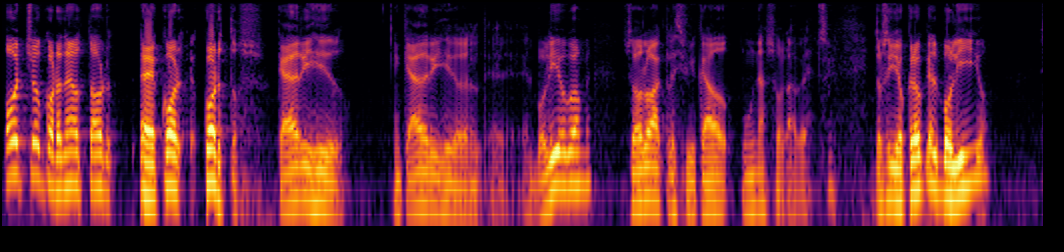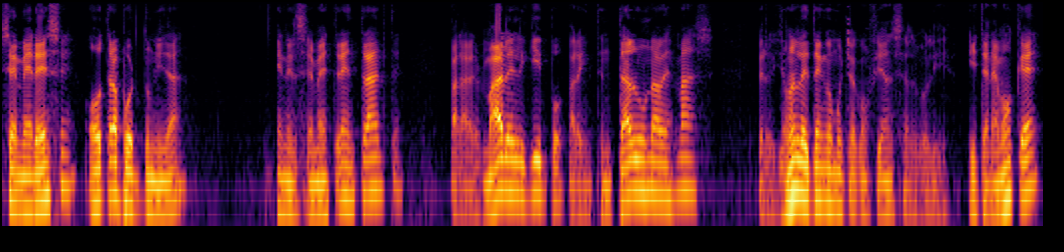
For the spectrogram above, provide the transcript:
ocho torneos tor- eh, cor- cortos que ha dirigido, en que ha dirigido el, el Bolillo Gómez, solo ha clasificado una sola vez. Entonces yo creo que el Bolillo se merece otra oportunidad en el semestre entrante para armar el equipo, para intentarlo una vez más, pero yo no le tengo mucha confianza al Bolillo. Y tenemos que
